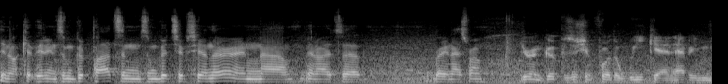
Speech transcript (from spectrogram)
you know, kept hitting some good putts and some good chips here and there, and um, you know, it's a very nice round. You're in good position for the weekend, having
